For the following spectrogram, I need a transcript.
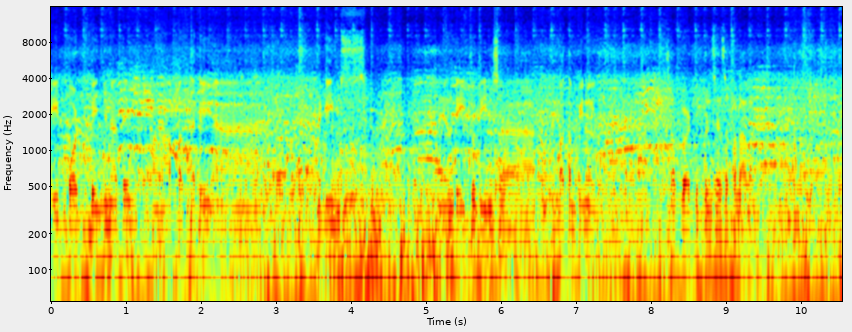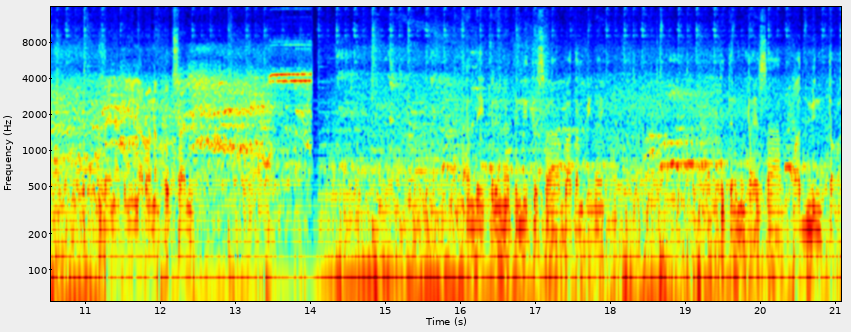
Okay, fourth venue natin. Pang-apat na, ah, na games. Ngayon, day 2 din sa Batang Pinoy. Sa Puerto Princesa, Palawan. Antayin natin yung laro ng futsal. And day 3 natin dito sa Batang Pinoy. Dito naman tayo sa badminton.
